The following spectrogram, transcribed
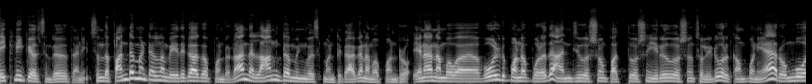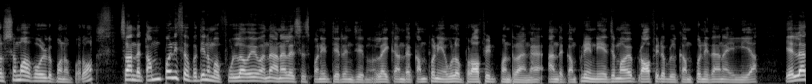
டெக்னிக்கல்ஸ்ன்றது தனி. ஸோ இந்த ஃபண்டமெண்டல் நம்ம எதுக்காக பண்ணுறோம்னா இந்த லாங் டேர்ம் இன்வெஸ்ட்மெண்ட்டுக்காக நம்ம பண்ணுறோம் ஏன்னா நம்ம ஹோல்டு பண்ண போகிறது அஞ்சு வருஷம் பத்து வருஷம் இருபது வருஷம் சொல்லிட்டு ஒரு கம்பெனியை ரொம்ப வருஷமாக ஹோல்டு பண்ண போகிறோம் ஸோ அந்த கம்பெனிஸை பற்றி நம்ம ஃபுல்லாகவே வந்து அனாலிசிஸ் பண்ணி தெரிஞ்சிடணும். லைக் அந்த கம்பெனி எவ்வளோ ப்ராஃபிட் பண்ணுறாங்க அந்த கம்பெனி நிஜமாவே ப்ராஃபிட்டபிள் கம்பெனி தானே இல்லையா? எல்லா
